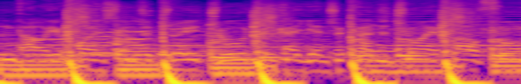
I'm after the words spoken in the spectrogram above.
讨厌，幻想着追逐，睁开眼却看着窗外暴风。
